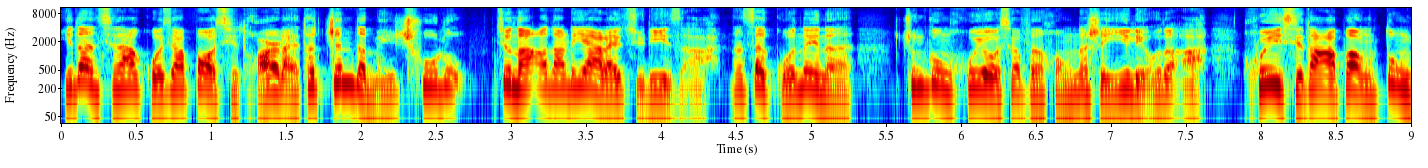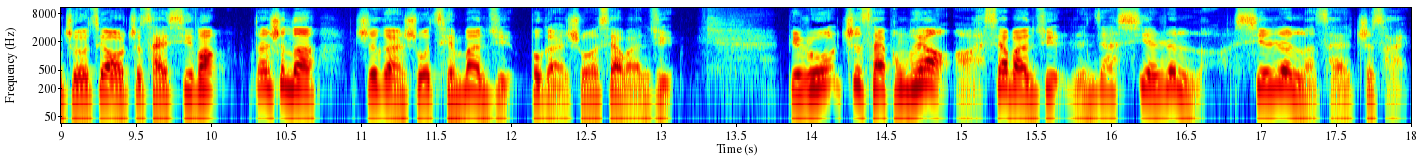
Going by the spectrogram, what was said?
一旦其他国家抱起团来，他真的没出路。就拿澳大利亚来举例子啊，那在国内呢，中共忽悠小粉红那是一流的啊，挥起大棒，动辄就要制裁西方。但是呢，只敢说前半句，不敢说下半句。比如制裁蓬佩奥啊，下半句人家卸任了，卸任了才制裁。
